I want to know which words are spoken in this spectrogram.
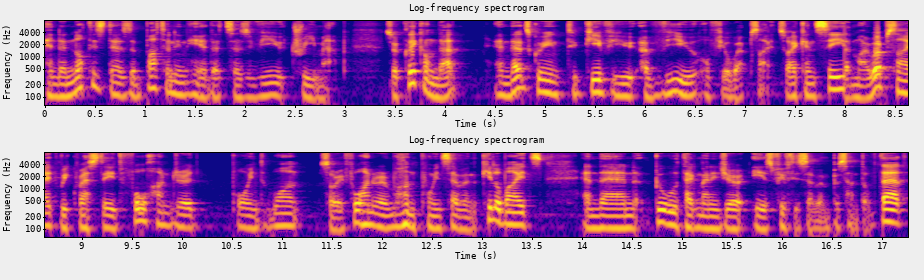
and then notice there's a button in here that says View Tree Map. So click on that and that's going to give you a view of your website. So I can see that my website requested 400.1, sorry, 401.7 kilobytes, and then Google Tag Manager is 57% of that.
